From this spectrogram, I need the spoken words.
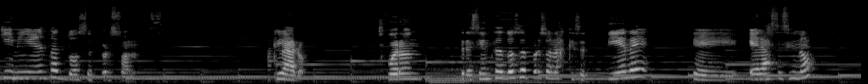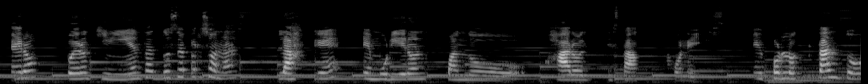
512 personas. Claro, fueron 312 personas que se tiene que él asesinó, pero fueron 512 personas las que eh, murieron cuando Harold estaba con ellos. Eh, por lo tanto,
